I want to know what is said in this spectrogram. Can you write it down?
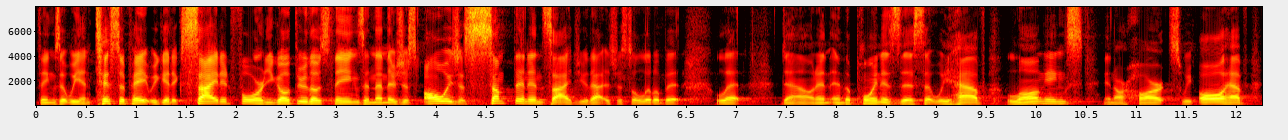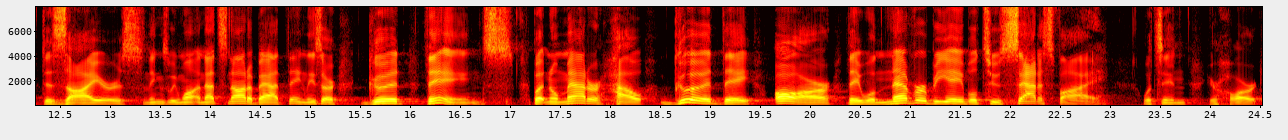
things that we anticipate, we get excited for, and you go through those things, and then there's just always just something inside you that is just a little bit let down. And, and the point is this that we have longings in our hearts, we all have desires, things we want, and that's not a bad thing. These are good things. But no matter how good they are, they will never be able to satisfy what's in your heart.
